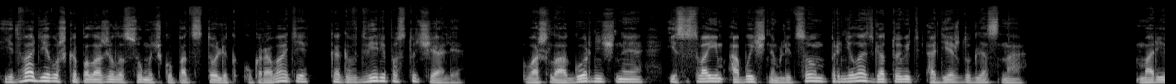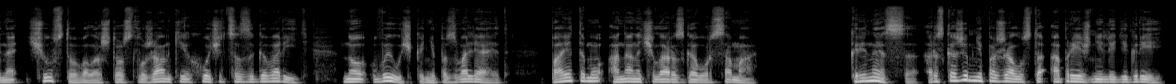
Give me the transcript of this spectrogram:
Едва девушка положила сумочку под столик у кровати, как в двери постучали. Вошла горничная и со своим обычным лицом принялась готовить одежду для сна. Марина чувствовала, что служанке хочется заговорить, но выучка не позволяет, поэтому она начала разговор сама. «Кринесса, расскажи мне, пожалуйста, о прежней леди Грей.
